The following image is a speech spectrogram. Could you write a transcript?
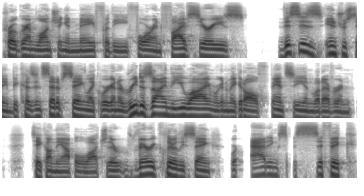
program launching in May for the 4 and 5 series. This is interesting because instead of saying, like, we're going to redesign the UI and we're going to make it all fancy and whatever and take on the Apple Watch, they're very clearly saying we're adding specific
